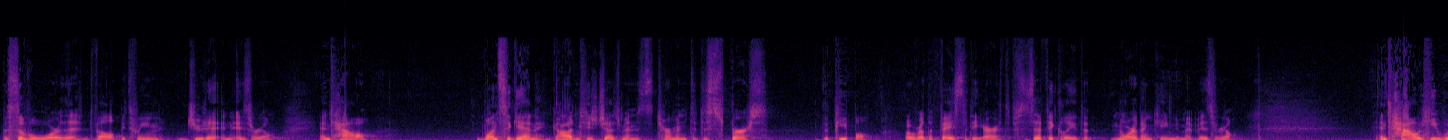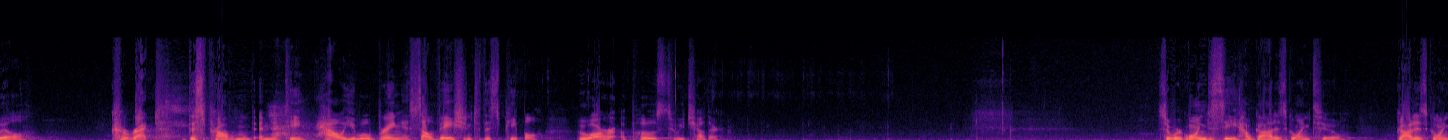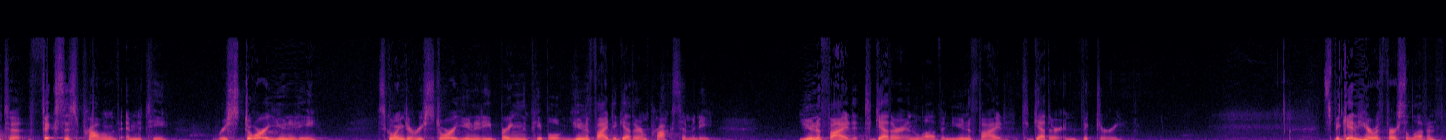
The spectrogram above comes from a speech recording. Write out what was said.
the civil war that had developed between Judah and Israel, and how, once again, God in his judgment is determined to disperse the people over the face of the earth, specifically the northern kingdom of Israel, and how he will correct this problem of enmity, how he will bring salvation to this people who are opposed to each other. So we're going to see how God is going to God is going to fix this problem of enmity, restore unity. He's going to restore unity, bring the people unified together in proximity, unified together in love and unified together in victory. Let's begin here with verse 11.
